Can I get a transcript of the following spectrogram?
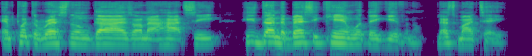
and put the rest of them guys on that hot seat. He's done the best he can what they giving him. That's my take.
